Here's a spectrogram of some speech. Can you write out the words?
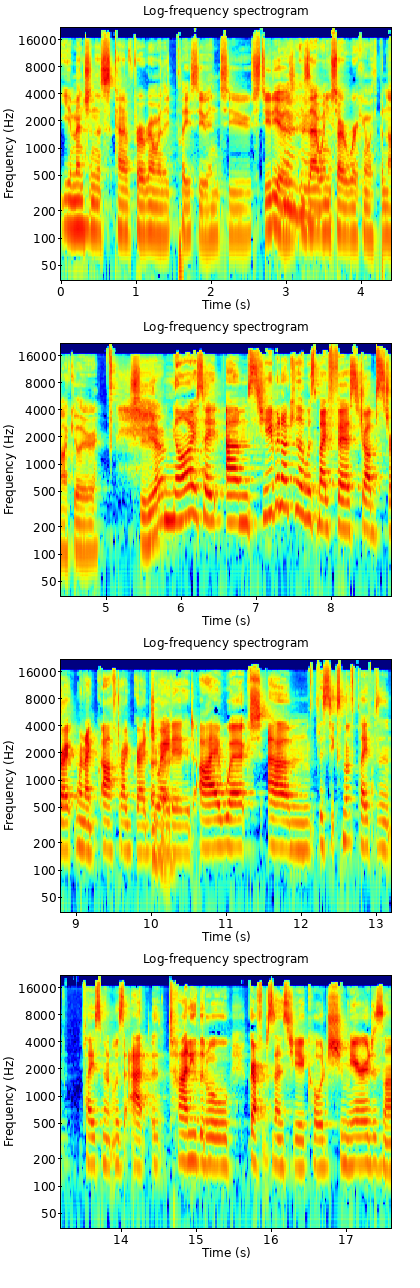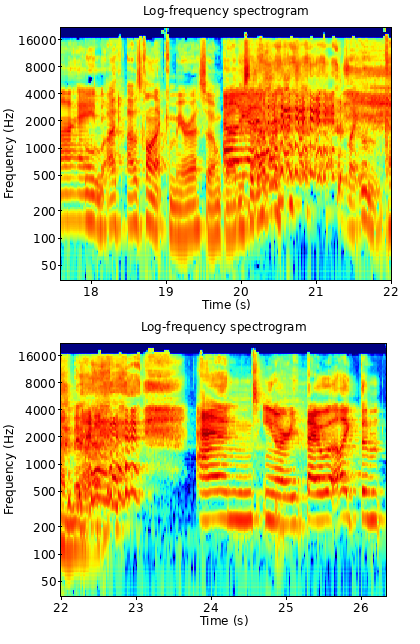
you mentioned this kind of program where they place you into studios. Is that when you started working with Binocular Studio? No, so um, Studio Binocular was my first job straight when I after I'd graduated. I worked um, the six month placement placement was at a tiny little graphic design studio called Shamira Design. Ooh, I, I was calling that Chimera, so I'm glad you said that. it's like ooh, Chimera. and you know they were like the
